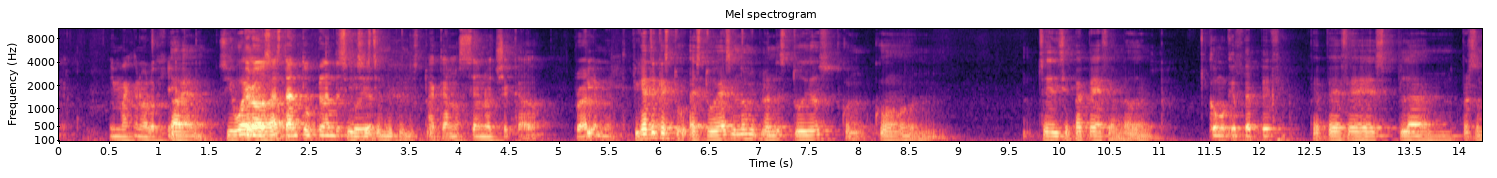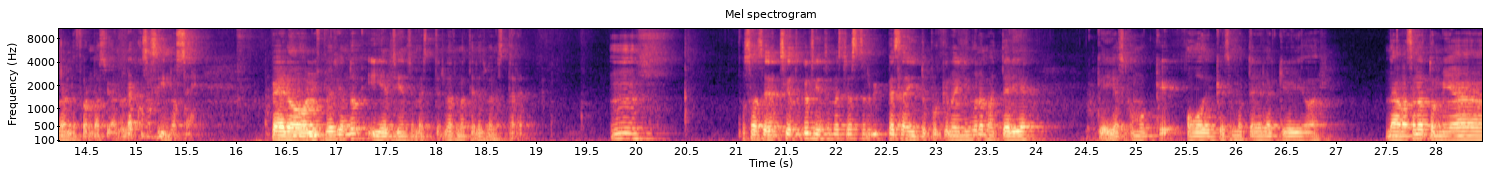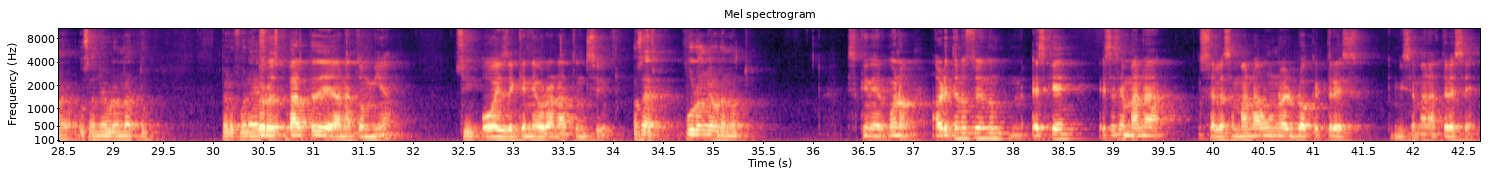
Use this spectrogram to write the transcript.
imagenología? Sí, güey. Pero, o sea, ¿verdad? está en tu plan de Sí, sí, estudios. está en mi plan de estudios. Acá no sé, no he checado. Probablemente. Fíjate que estu- estuve haciendo mi plan de estudios con, con se dice PPF en la UDEM. Como que PPF. PPF es plan personal de formación, una cosa así, no sé. Pero lo estoy haciendo y el siguiente semestre las materias van a estar... mm, o sea, se- siento que el siguiente semestre va a estar pesadito porque no hay ninguna materia que digas como que, oh, de qué esa materia la quiero llevar. Nada más anatomía, o sea, neuronato. Pero fuera de ¿Pero es eso, parte de anatomía? sí. ¿O es de que neuronato en sí? O sea, es puro neuronato. Es que, bueno, ahorita no estoy viendo. Es que esta semana, o sea, la semana 1 del bloque 3, mi semana 13,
